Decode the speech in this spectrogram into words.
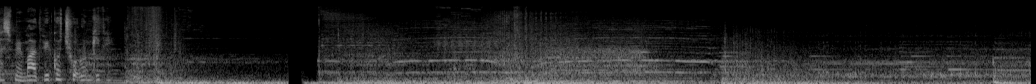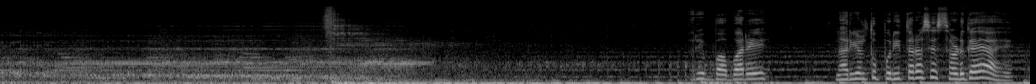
आज मैं माधवी को छोड़ूँगी नहीं। अरे बाबा रे, नारियल तो पूरी तरह से सड़ गया है।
